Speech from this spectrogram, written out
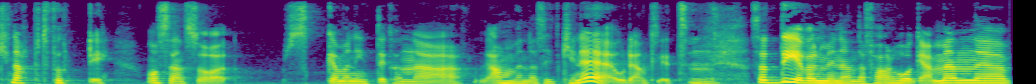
knappt 40. Och sen så ska man inte kunna använda sitt knä ordentligt. Mm. Så det är väl min enda farhåga. Men, eh,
